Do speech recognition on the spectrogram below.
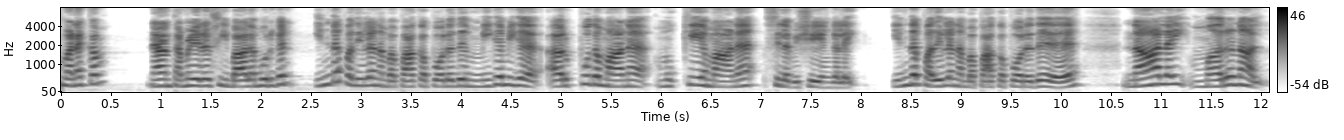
வணக்கம். நான் தமிழரசி பாலமுருகன். இந்த பதிவில் நம்ம பார்க்க போறது மிக மிக அற்புதமான முக்கியமான சில விஷயங்களை. இந்த பதிவில் நம்ம பார்க்க போறது நாளை மறுநாள்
